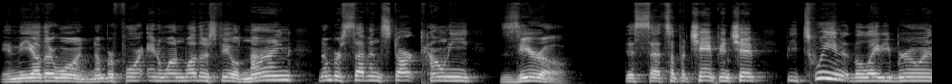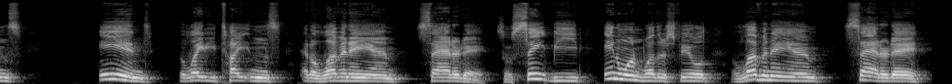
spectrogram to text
In the other one, number 4, Annawan Wethersfield, 9. Number 7, Stark County, 0. This sets up a championship between the Lady Bruins and the Lady Titans at 11 a.m. Saturday. So St. Bede, Annawan Wethersfield, 11 a.m. Saturday,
